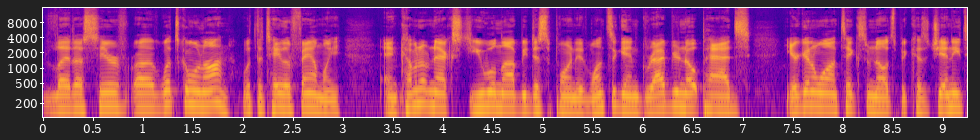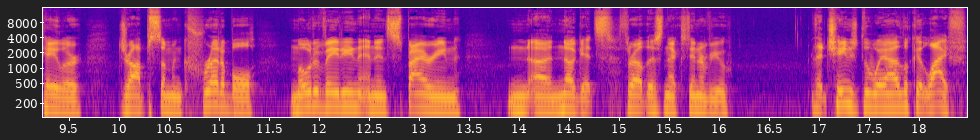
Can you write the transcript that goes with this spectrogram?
let us hear what's going on with the Taylor family. And coming up next, you will not be disappointed. Once again, grab your notepads. You're going to want to take some notes because Jennie Taylor drops some incredible, motivating, and inspiring uh, nuggets throughout this next interview that changed the way I look at life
